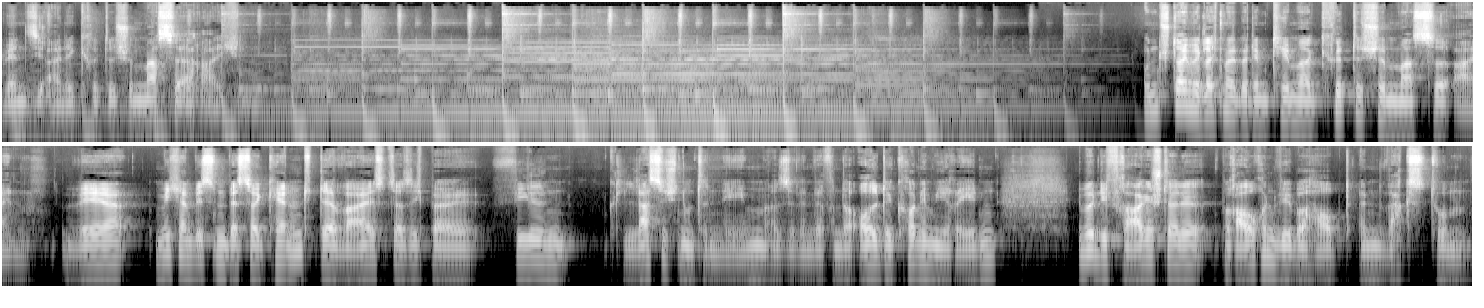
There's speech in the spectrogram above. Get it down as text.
wenn sie eine kritische Masse erreichen. Und steigen wir gleich mal bei dem Thema kritische Masse ein. Wer mich ein bisschen besser kennt, der weiß, dass ich bei vielen klassischen Unternehmen, also wenn wir von der Old Economy reden, immer die Frage stelle, brauchen wir überhaupt ein Wachstum?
